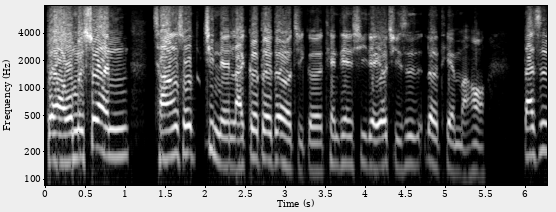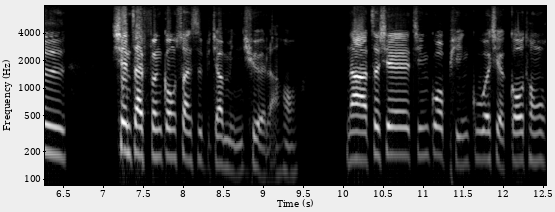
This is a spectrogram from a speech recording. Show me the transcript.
对啊，我们虽然常常说近年来各队都有几个天天系列，尤其是乐天嘛，哈，但是现在分工算是比较明确了，哈。那这些经过评估而且沟通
